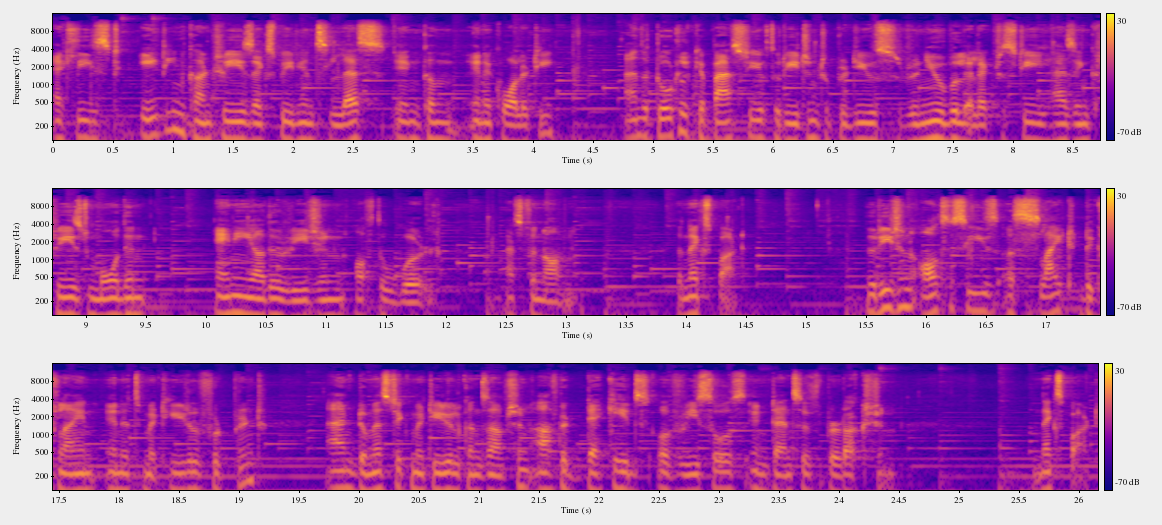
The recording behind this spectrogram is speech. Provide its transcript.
At least 18 countries experience less income inequality and the total capacity of the region to produce renewable electricity has increased more than any other region of the world. That's phenomenal. The next part. The region also sees a slight decline in its material footprint and domestic material consumption after decades of resource intensive production. Next part.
